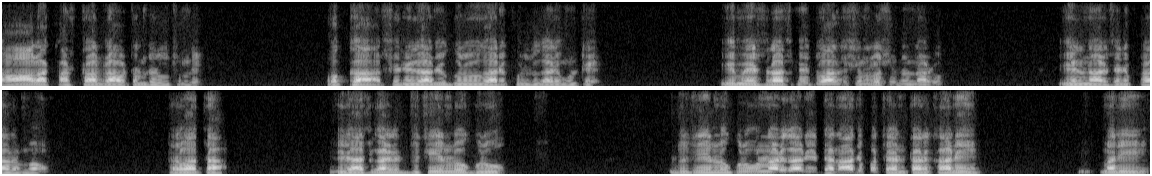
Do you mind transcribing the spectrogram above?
చాలా కష్టాలు రావటం జరుగుతుంది. ఒక్క శని గాని గురువు కానీ కురుడు గాని ఉంటే ఈ మేషరాశికి ద్వాదశంలో శని ఉన్నాడు. ఈనాడు శని ప్రారంభం. తర్వాత ఈ రాశి గారి ద్వితీయంలో గురువు. ద్వితీయంలో గురువు ఉన్నాడు కానీ ధనాధిపతి అంటారు. కానీ మరి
